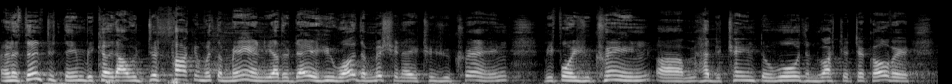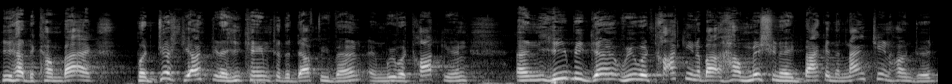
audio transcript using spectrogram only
And it's interesting because I was just talking with a man the other day who was a missionary to Ukraine before Ukraine um, had to change the rules and Russia took over. He had to come back. But just yesterday, he came to the deaf event and we were talking. And he began, we were talking about how missionaries back in the 1900s,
